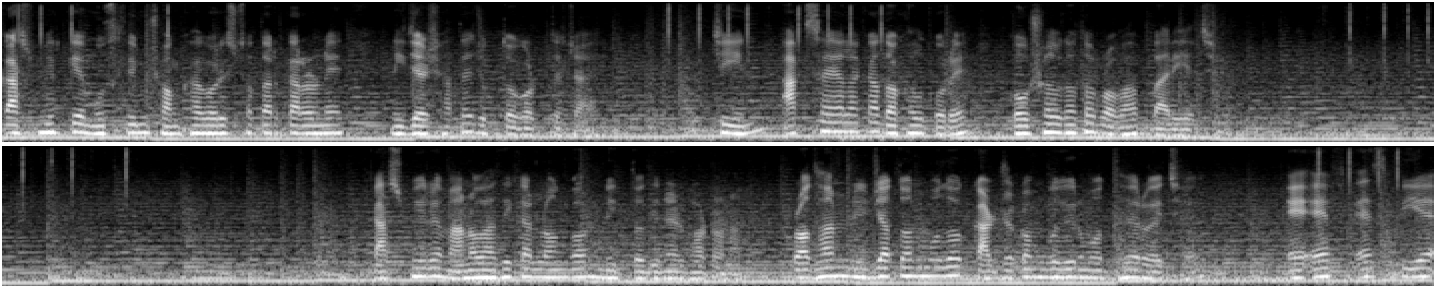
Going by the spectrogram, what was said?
কাশ্মীরকে মুসলিম সংখ্যাগরিষ্ঠতার কারণে নিজের সাথে যুক্ত করতে চায়। চীন আকসা এলাকা দখল করে কৌশলগত প্রভাব বাড়িয়েছে। কাশ্মীরে মানবাধিকার লঙ্ঘন নিত্যদিনের ঘটনা। প্রধান নির্যাতনমূলক কার্যক্রমগুলির মধ্যে রয়েছে এএফএসপিএ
